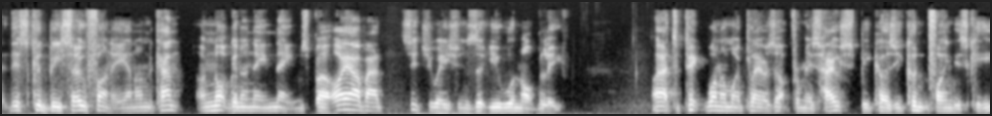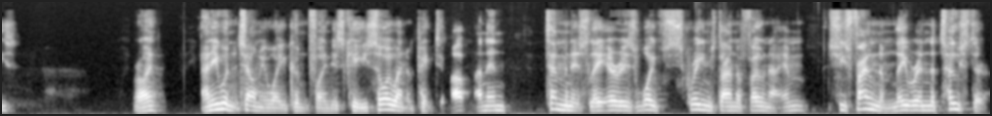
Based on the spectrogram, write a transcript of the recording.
This could be so funny, and I can't. I'm not going to name names, but I have had situations that you will not believe. I had to pick one of my players up from his house because he couldn't find his keys. Right. And he wouldn't tell me why he couldn't find his keys. So I went and picked him up. And then 10 minutes later, his wife screams down the phone at him. She's found them. They were in the toaster.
